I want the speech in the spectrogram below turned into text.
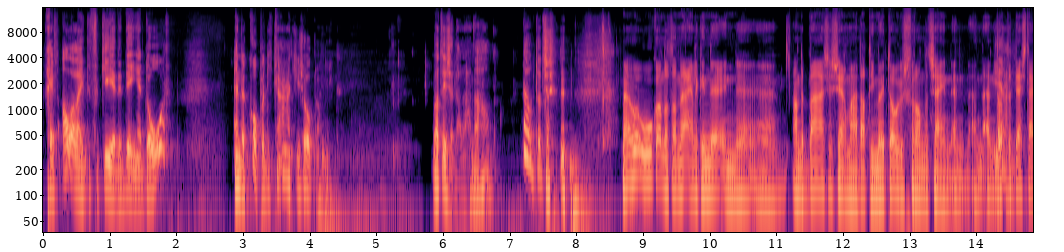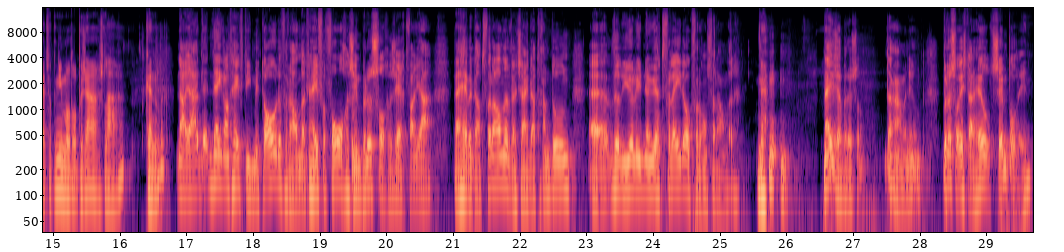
geeft allerlei verkeerde dingen door. En dan koppen die kaartjes ook nog niet. Wat is er dan aan de hand? Nou, dat is. Maar hoe, hoe, kan dat dan eigenlijk in de, in de, uh, aan de basis, zeg maar, dat die methodes veranderd zijn en, en, en dat ja. er destijds ook niemand op is aangeslagen? Kennelijk. Nou ja, de, Nederland heeft die methode veranderd en heeft vervolgens in Brussel gezegd van ja, wij hebben dat veranderd, wij zijn dat gaan doen. Uh, willen jullie nu het verleden ook voor ons veranderen? Nee. Nee, zei Brussel. Dat gaan we niet doen. Brussel is daar heel simpel in.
